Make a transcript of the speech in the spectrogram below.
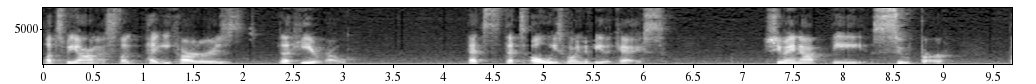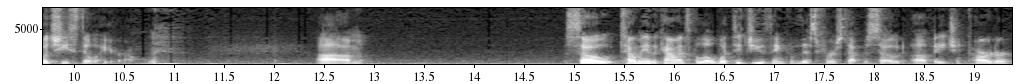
Let's be honest. Like Peggy Carter is a hero. That's that's always going to be the case. She may not be super, but she's still a hero. um, so tell me in the comments below what did you think of this first episode of Agent Carter,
